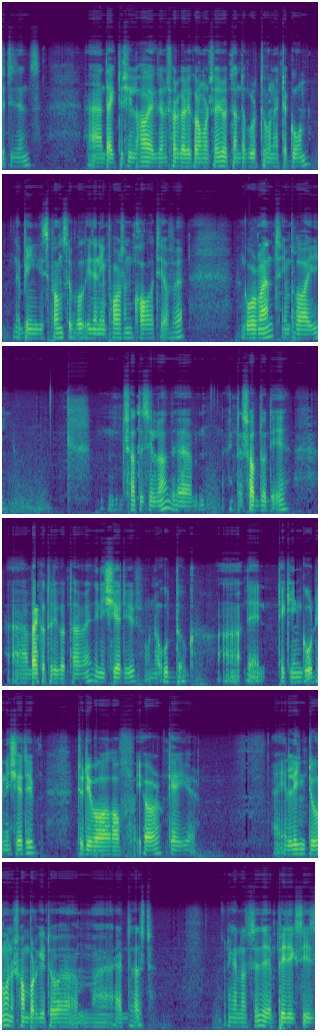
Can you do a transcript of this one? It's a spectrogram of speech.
citizens দায়িত্বশীল হওয়া একজন সরকারি কর্মচারীর অত্যন্ত গুরুত্বপূর্ণ একটা গুণ। Being responsible is an important quality of a government employee সাথে ছিল যে একটা শব্দ দিয়ে বাক্য তৈরি করতে হবে। ইনিশিয়েটিভ মানে উদ্যোগ taking good initiative to develop your career link to মানে সম্পর্কিত অ্যাডজাস্ট এখানে হচ্ছে যে physics is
